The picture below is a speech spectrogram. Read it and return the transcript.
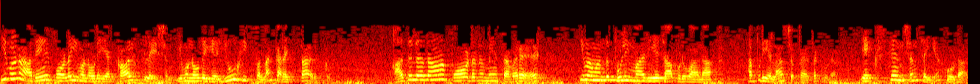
இவனும் அதே போல இவனுடைய கால்குலேஷன் இவனுடைய யூகிப்பெல்லாம் கரெக்டா இருக்கும். அதுலதான் போடணுமே தவிர இவன் வந்து புலி மாதிரியே சாப்பிடுவானா? அப்படியெல்லாம் பேசக்கூடாது. எக்ஸ்டென்ஷன் செய்யக்கூடாது.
